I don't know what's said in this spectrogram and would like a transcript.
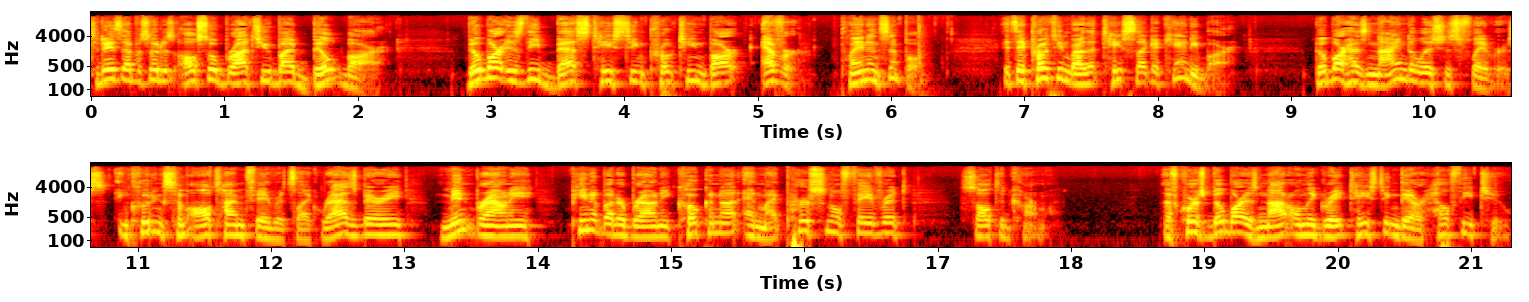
Today's episode is also brought to you by Built Bar. Built Bar is the best tasting protein bar ever, plain and simple. It's a protein bar that tastes like a candy bar. Built Bar has nine delicious flavors, including some all time favorites like raspberry, mint brownie, peanut butter brownie, coconut, and my personal favorite, salted caramel. Of course, Built Bar is not only great tasting, they are healthy too.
